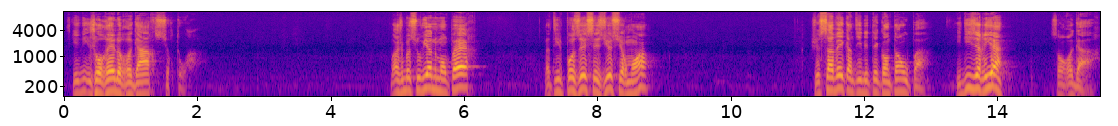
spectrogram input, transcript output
Parce qu'il dit, j'aurai le regard sur toi. Moi, je me souviens de mon père, quand il posait ses yeux sur moi, je savais quand il était content ou pas. Il disait rien son regard.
